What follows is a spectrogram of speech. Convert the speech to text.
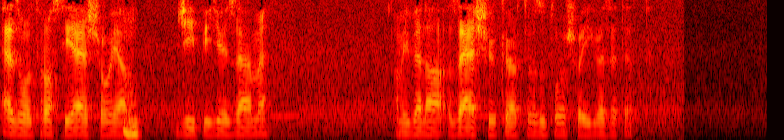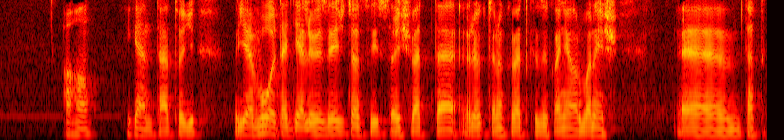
ez volt Rossi első olyan GP győzelme, amiben az első körtől az utolsóig vezetett. Aha, igen, tehát hogy ugye volt egy előzés, de azt vissza is vette rögtön a következő kanyarban, és e, tehát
